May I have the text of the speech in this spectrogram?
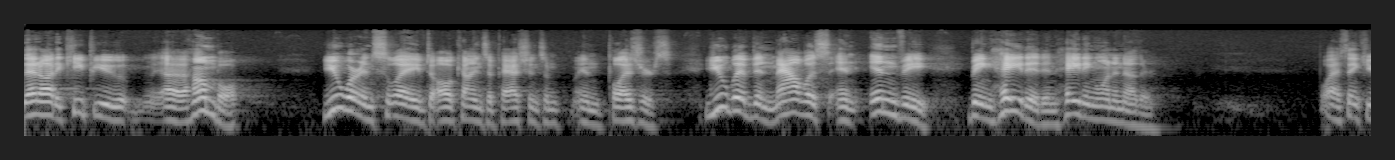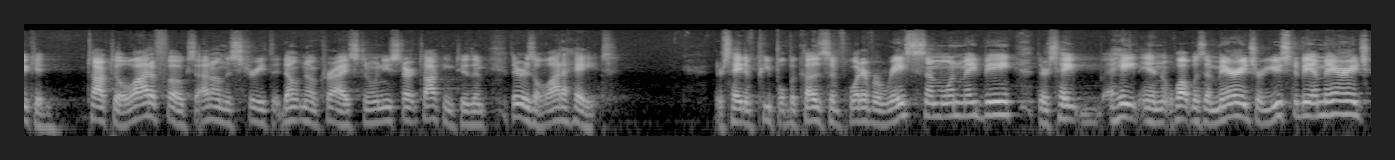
that ought to keep you uh, humble. You were enslaved to all kinds of passions and, and pleasures. You lived in malice and envy, being hated and hating one another. Boy, I think you could talk to a lot of folks out on the street that don't know Christ, and when you start talking to them, there is a lot of hate. There's hate of people because of whatever race someone may be. There's hate, hate in what was a marriage or used to be a marriage.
